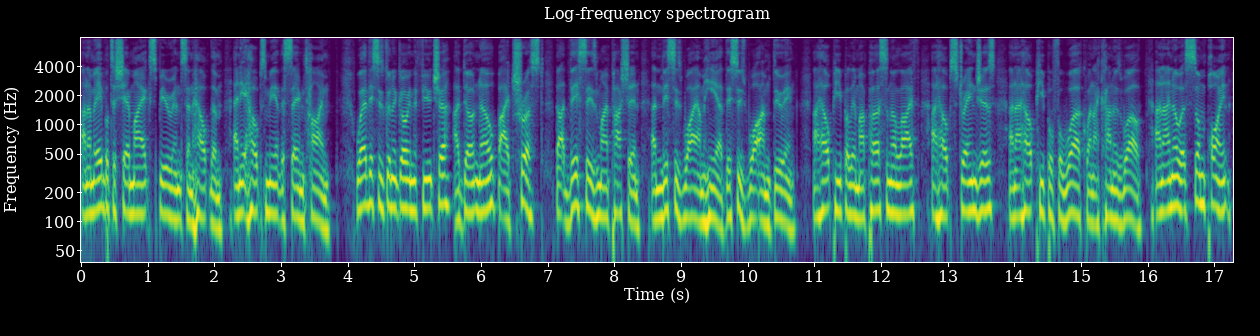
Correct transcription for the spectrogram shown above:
and I'm able to share my experience and help them, and it helps me at the same time. Where this is going to go in the future, I don't know, but I trust that this is my passion and this is why I'm here. This is what I'm doing. I help people in my personal life, I help strangers, and I help people for work when I can as well. And I know at some point,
